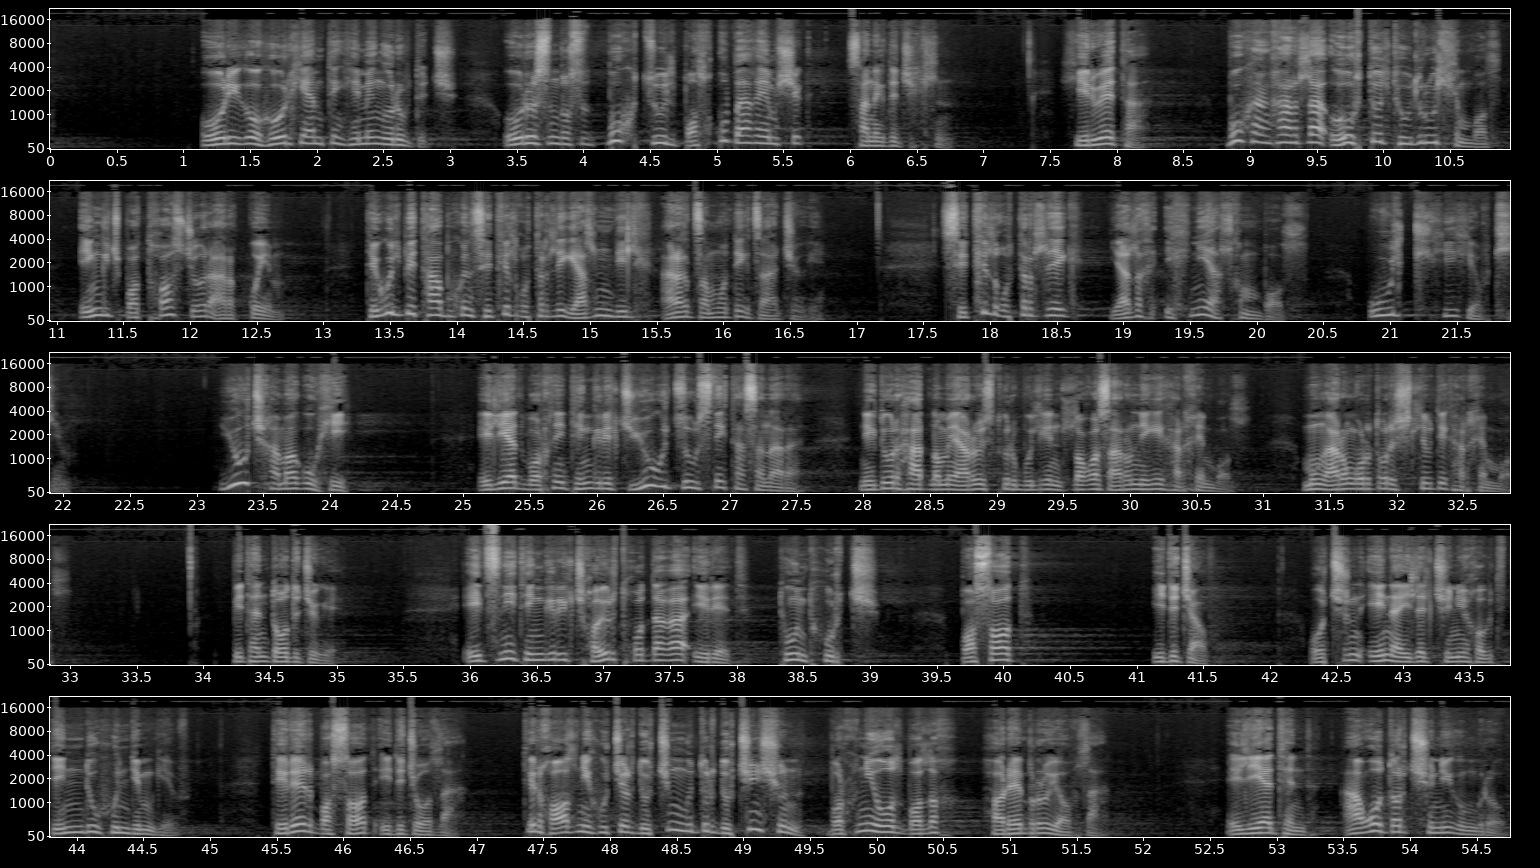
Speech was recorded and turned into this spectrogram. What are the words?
Өөрийгөө хөөрхийн амтын хэмээн өрөвдөж, өөрөөс нь бусад бүх зүйл болохгүй байгаа юм шиг санагдаж эхэлнэ. Хэрвээ та бүх анхаарлаа өөртөө л төвлөрүүлэх юм бол ингэж бодхоос ч өөр аргагүй юм. Тэгвэл би та бүхэн сэтгэл гутралыг ялан дийлэх арга замуудыг зааж өгье. Сэтгэл гутралыг ялах эхний алхам бол үйлдэл хийх явдал юм. Юу ч хамаагүй хий. Элиад бурхны тэнгэр элч юу гэж зөвлөснийг та санаарай. 1-р хаад номын 19-р бүлгийн 7-оос 11-ийг харах юм бол мөн 13-р ишлүүдийг харах юм бол би танд дуудаж өгье. Эзний тэнгэр элч хоёр дахь удаага ирээд түүнд хурж босоод идэж ав. Учир нь энэ аялал чиний хувьд дэндүү хүнд юм гэв. Тэрээр босоод идэж уулаа. Тэр хоолны хүчээр 40 өдөр 40 шүн бурхны уул болох Хореб руу явлаа. Илия тэнд агуу дурж шүнийг өнгөрөв.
